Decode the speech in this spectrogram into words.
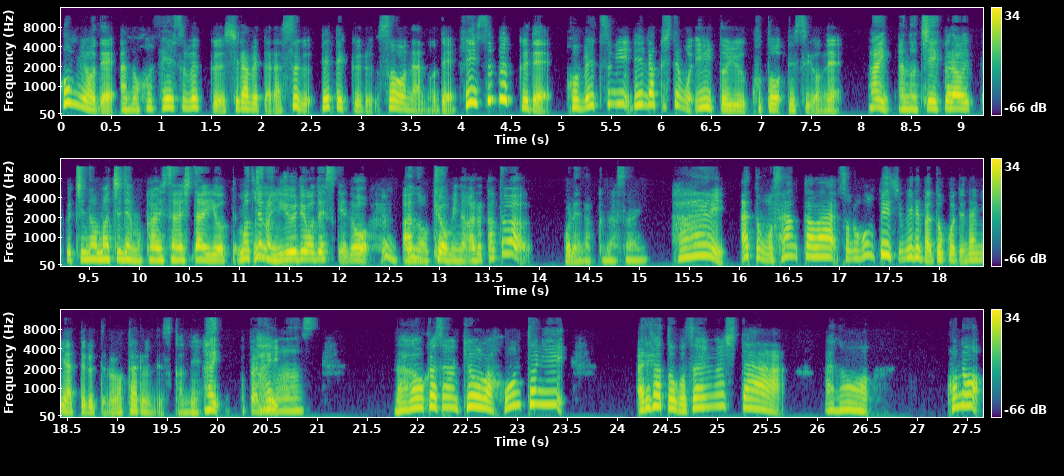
本名で、あの、Facebook 調べたらすぐ出てくるそうなので、Facebook で個別に連絡してもいいということですよね。はい。あの、チークラをうちの町でも開催したいよって、もちろん有料ですけど、うんあの、興味のある方はご連絡ください。はい。あともう参加は、そのホームページ見ればどこで何やってるってのわかるんですかね。はい。わかります。長岡さん、今日は本当にありがとうございました。あの、この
